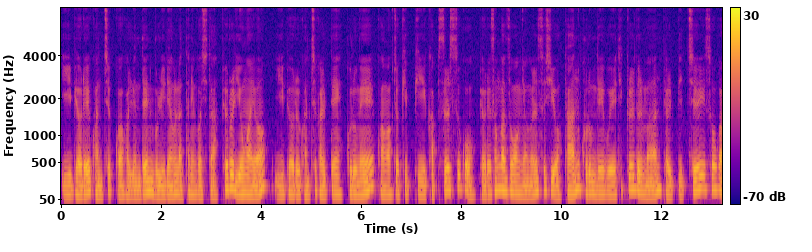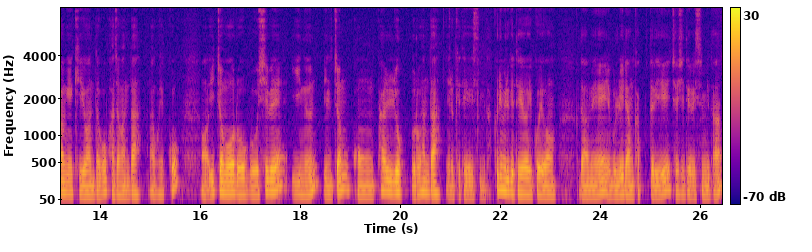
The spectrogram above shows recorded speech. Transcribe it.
이 별의 관측과 관련된 물리량을 나타낸 것이다. 표를 이용하여 이 별을 관측할 때 구름의 광학적 깊이 값을 쓰고 별의 성간 소각량을 쓰시오. 단 구름 내부의 티끌들만 별빛의 소강에 기여한다고 가정한다 라고 했고 어, 2.5 로그 10의 2는 1.086으로 한다. 이렇게 되어 있습니다. 그림이 이렇게 되어 있고요. 그 다음에 물리량 값들이 제시되어 있습니다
